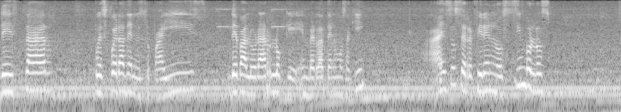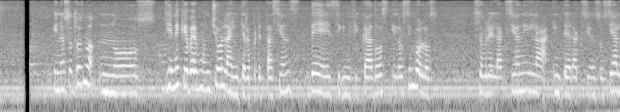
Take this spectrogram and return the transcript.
de estar pues fuera de nuestro país, de valorar lo que en verdad tenemos aquí. A eso se refieren los símbolos, y nosotros nos tiene que ver mucho la interpretación de significados y los símbolos. sobre la acción y la interacción social.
